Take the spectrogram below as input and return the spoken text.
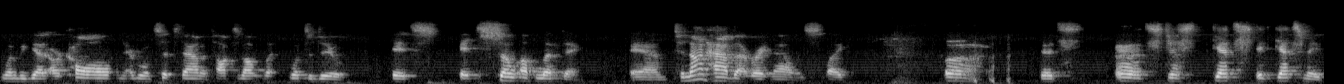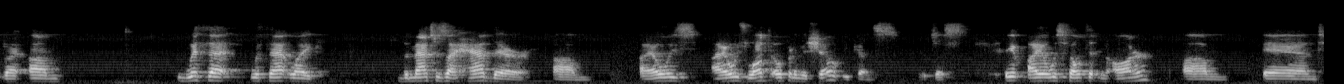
when we get our call and everyone sits down and talks about what, what to do. It's it's so uplifting, and to not have that right now is like, uh, it's uh, it's just gets it gets me. But um, with that with that like the matches I had there, um, I always I always loved opening the show because it just it, I always felt it an honor. Um, and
